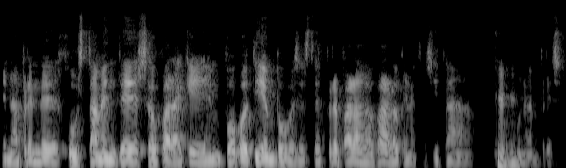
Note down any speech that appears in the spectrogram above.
en aprender justamente eso para que en poco tiempo pues, estés preparado para lo que necesita una empresa.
